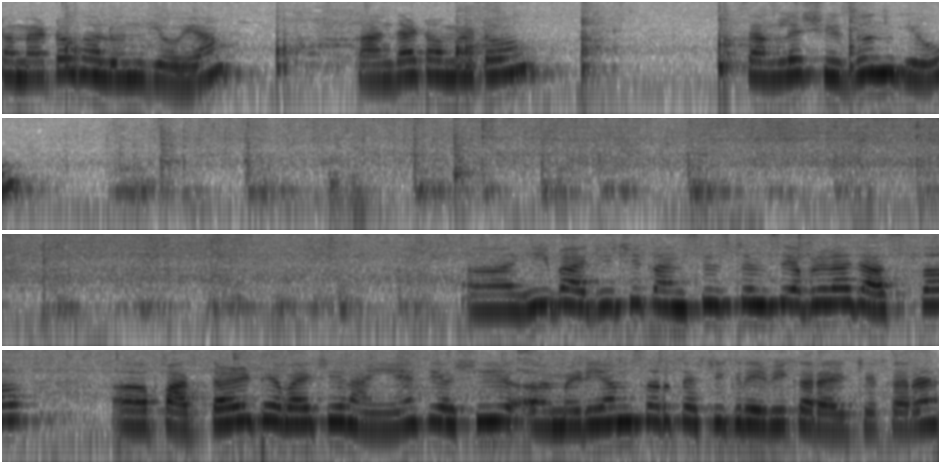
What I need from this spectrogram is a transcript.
टोमॅटो घालून घेऊया. कांदा टोमॅटो चांगलं शिजून घेऊ. ही भाजीची कन्सिस्टन्सी आपल्याला जास्त पातळ ठेवायची नाही आहे ती अशी मिडियमसर त्याची ग्रेव्ही करायची. आहे कारण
